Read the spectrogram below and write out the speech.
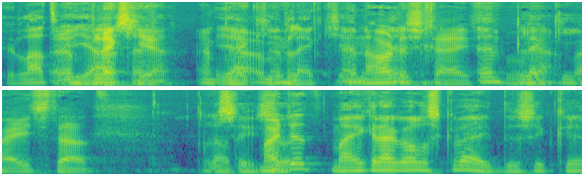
laten we Een ja plekje. zeggen. Een Ja, plekje. een plekje. Een harde schijf een plekje. waar iets staat. Maar dat- maar ik raak alles kwijt, dus ik eh,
